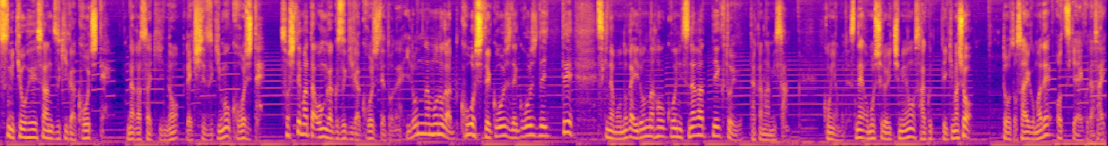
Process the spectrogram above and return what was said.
堤恭平さん好きが高じて長崎の歴史好きも高じてそしてまた音楽好きが高じてとねいろんなものが高じて高じて高じていって好きなものがいろんな方向につながっていくという高波さん。今夜もですね面白い一面を探っていきましょう。どうぞ最後までお付き合いください。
